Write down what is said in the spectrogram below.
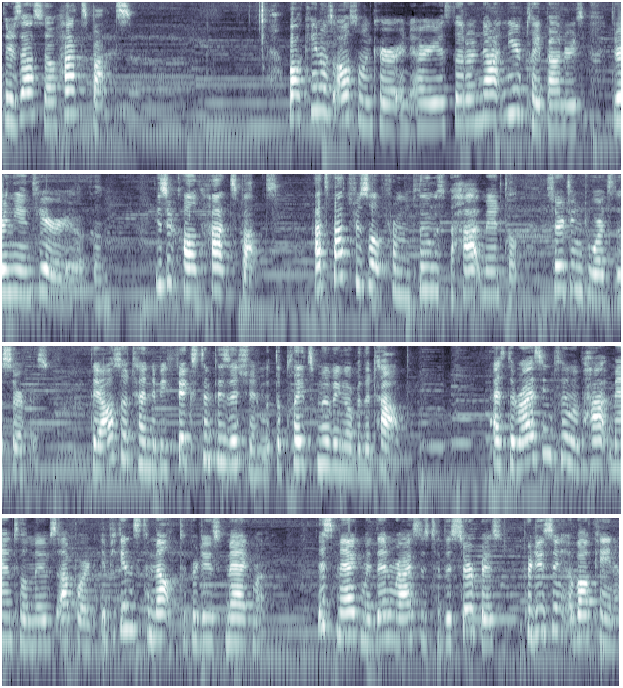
There's also hotspots. Volcanoes also occur in areas that are not near plate boundaries, they're in the interior of them. These are called hotspots. Hotspots result from plumes of hot mantle surging towards the surface. They also tend to be fixed in position with the plates moving over the top. As the rising plume of hot mantle moves upward, it begins to melt to produce magma. This magma then rises to the surface, producing a volcano.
